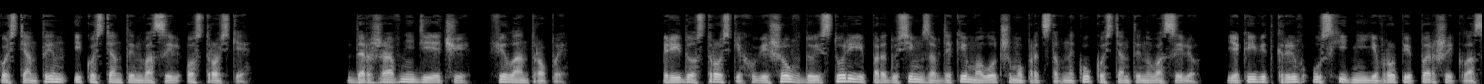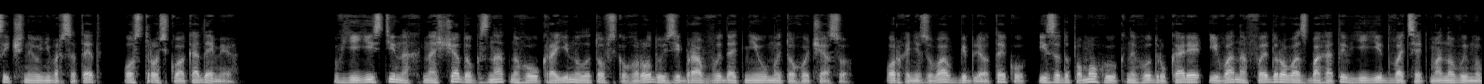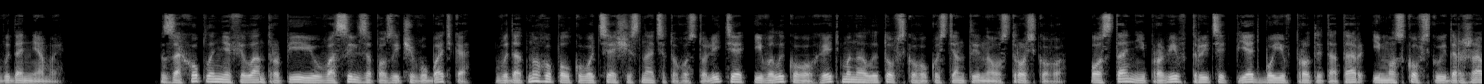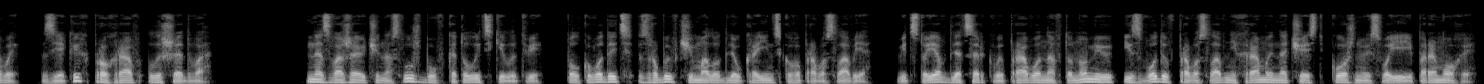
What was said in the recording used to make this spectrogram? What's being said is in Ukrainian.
Костянтин і Костянтин Василь Острозькі. Державні діячі, філантропи. Рід Острозьких увійшов до історії передусім завдяки молодшому представнику Костянтину Василю, який відкрив у Східній Європі перший класичний університет Острозьку академію. В її стінах нащадок знатного україно-литовського роду зібрав видатні уми того часу, організував бібліотеку і за допомогою книгодрукаря Івана Федорова збагатив її двадцятьма новими виданнями. Захоплення філантропією Василь запозичив у батька, видатного полководця XVI століття і великого гетьмана литовського Костянтина Острозького. Останній провів 35 боїв проти татар і Московської держави, з яких програв лише два. Незважаючи на службу в католицькій Литві, полководець зробив чимало для українського православ'я, відстояв для церкви право на автономію і зводив православні храми на честь кожної своєї перемоги.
